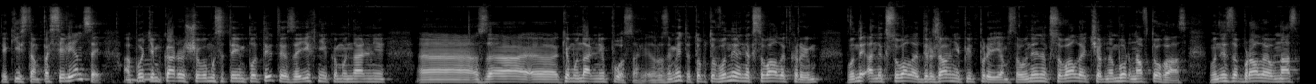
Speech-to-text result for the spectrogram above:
якісь там поселенці, а потім кажуть, що ви мусите їм платити за їхні комунальні е, за комунальні послуги. Розумієте? Тобто вони анексували Крим, вони анексували державні підприємства, вони анексували Чорномор Нафтогаз, вони забрали у нас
